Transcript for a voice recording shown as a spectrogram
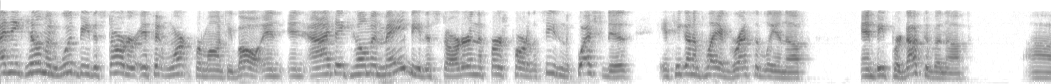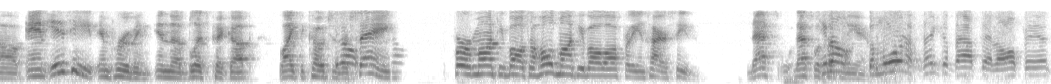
I think Hillman would be the starter if it weren't for Montee Ball, and and, I think Hillman may be the starter in the first part of the season. The question is, is he going to play aggressively enough and be productive enough? Uh, and is he improving in the blitz pickup like the coaches you know, are saying for Montee Ball to hold Montee Ball off for the entire season? That's that's what's you know, up in the air. The more I think about that offense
